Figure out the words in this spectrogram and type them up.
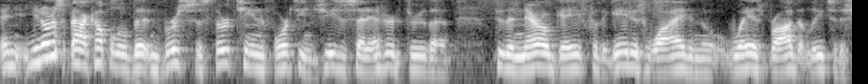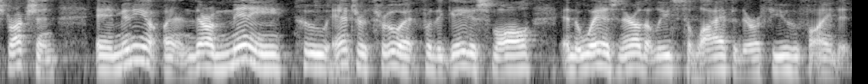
And you notice back up a little bit in verses 13 and 14, Jesus said, "Entered through the through the narrow gate, for the gate is wide and the way is broad that leads to destruction." And many and there are many who enter through it for the gate is small and the way is narrow that leads to life, and there are few who find it.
